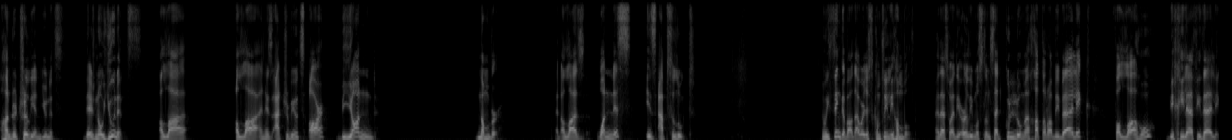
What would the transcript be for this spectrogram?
100 trillion units. There's no units. Allah, Allah and His attributes are beyond number. And Allah's oneness is absolute. When we think about that, we're just completely humbled. And that's why the early Muslims said, كل ما خطر ببالك فالله بخلاف ذلك.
